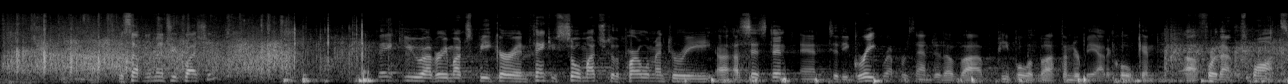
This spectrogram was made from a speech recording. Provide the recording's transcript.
The supplementary question. Thank you uh, very much, Speaker, and thank you so much to the parliamentary uh, assistant and to the great representative uh, people of uh, Thunder Bay Atikokan uh, for that response.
